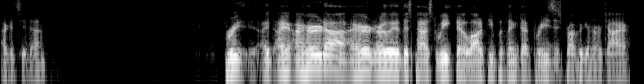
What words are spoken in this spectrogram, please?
I could see that. I, I heard uh, I heard earlier this past week that a lot of people think that Brees is probably going to retire.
